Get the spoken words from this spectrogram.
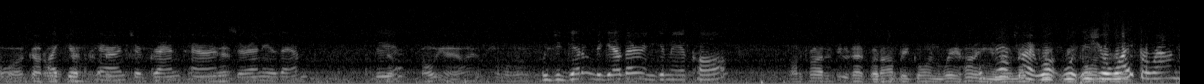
Oh, I got like your parents or grandparents, or any of them? Do pictures. you? Oh, yeah, I have some of those. Would you get them together and give me a call? I'll try to do that, but I'll be going way hunting. you know, That's right. Well, is your wife around?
